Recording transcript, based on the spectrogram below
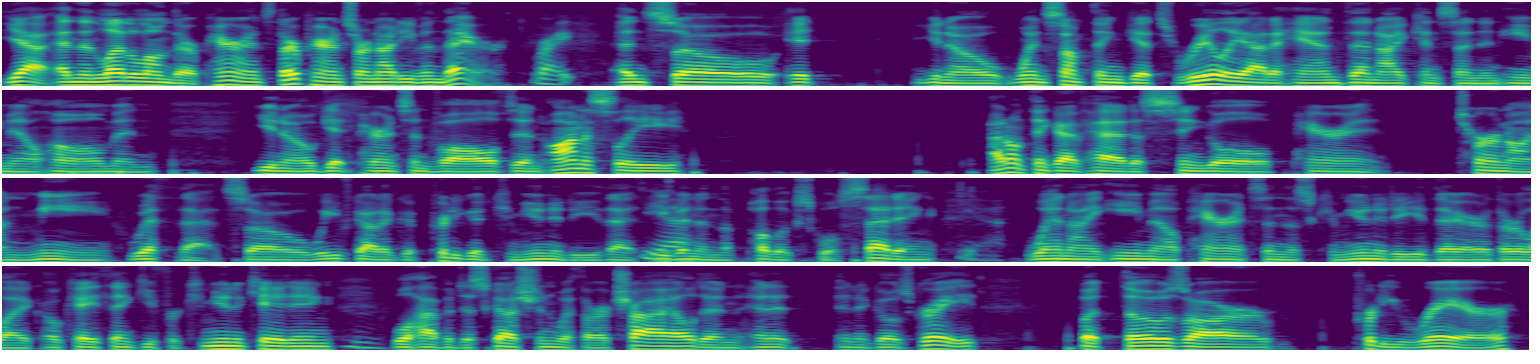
yeah, and then let alone their parents. Their parents are not even there. Right. And so it, you know, when something gets really out of hand, then I can send an email home and, you know, get parents involved. And honestly, I don't think I've had a single parent turn on me with that. So we've got a good, pretty good community that Yeah. even in the public school setting, Yeah. when I email parents in this community, they're they're like, okay, thank you for communicating. Mm. We'll have a discussion with our child, and and it and it goes great. But those are pretty rare,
